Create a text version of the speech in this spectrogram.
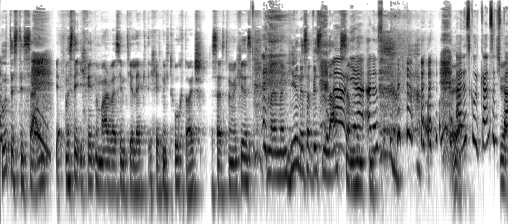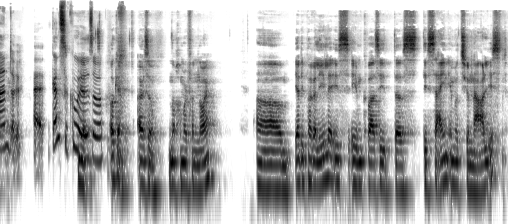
gutes Design. Ja, weißt du, ich rede normalerweise im Dialekt, ich rede nicht Hochdeutsch. Das heißt, für mich ist mein, mein Hirn ist ein bisschen langsam. Oh, ja, alles, ja. alles gut, ganz entspannt. Äh, ganz cool. Ja. So. Okay, also noch einmal von neu. Ähm, ja, die Parallele ist eben quasi, dass Design emotional ist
